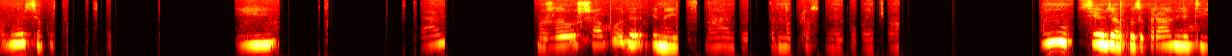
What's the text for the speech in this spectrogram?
чомусь якось так. І це, Можливо, ще буде, і не знаю, бо давно просто не було нічого. Ну, всім дякую за перегляд всім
